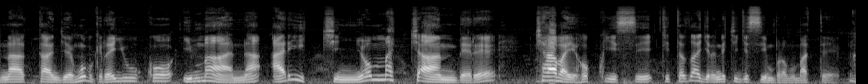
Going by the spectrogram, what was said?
natangiye nkubwira yuko imana ari ikinyoma cya mbere cyabayeho ku isi kitazagira n'ikigisimbura mu mateka.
